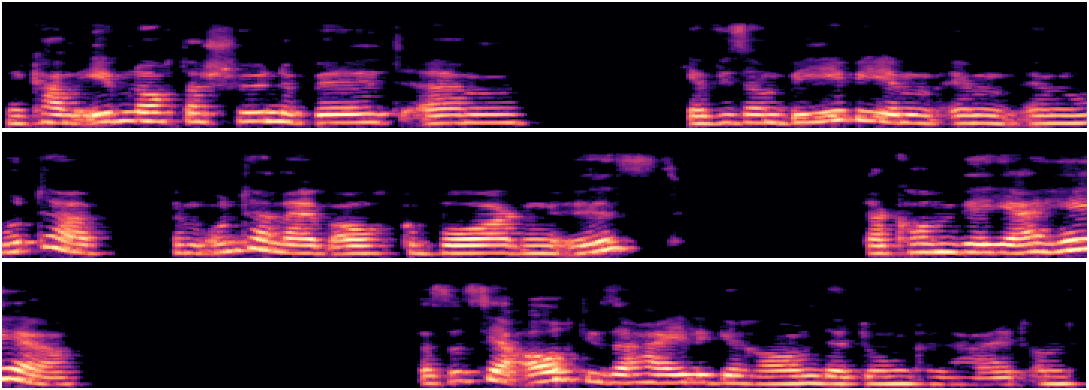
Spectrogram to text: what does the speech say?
Mir kam eben noch das schöne Bild, ähm, ja, wie so ein Baby im, im, im, Mutter, im Unterleib auch geborgen ist. Da kommen wir ja her. Das ist ja auch dieser heilige Raum der Dunkelheit. Und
